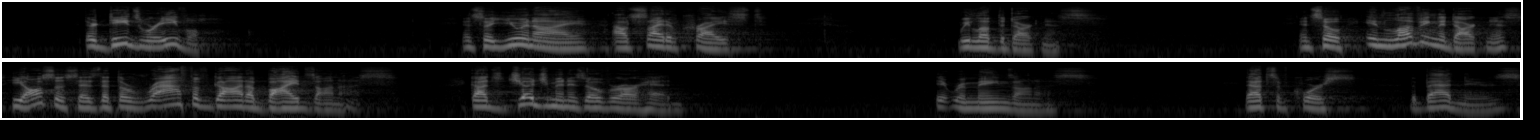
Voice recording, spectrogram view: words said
their deeds were evil. And so you and I, outside of Christ, we love the darkness. And so, in loving the darkness, he also says that the wrath of God abides on us. God's judgment is over our head, it remains on us. That's, of course, the bad news.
